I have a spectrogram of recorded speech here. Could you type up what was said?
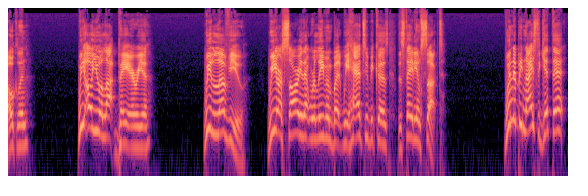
Oakland. We owe you a lot, Bay Area. We love you. We are sorry that we're leaving, but we had to because the stadium sucked. Wouldn't it be nice to get that?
